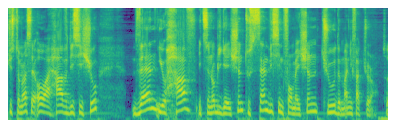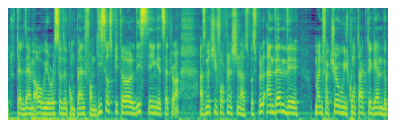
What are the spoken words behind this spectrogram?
customer, say, "Oh, I have this issue." Then you have it's an obligation to send this information to the manufacturer. So to tell them, "Oh, we received the complaint from this hospital, this thing, etc." As much information as possible, and then the manufacturer will contact again the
